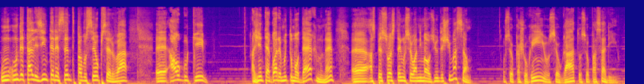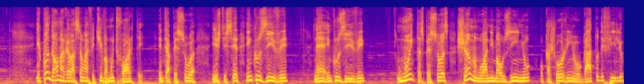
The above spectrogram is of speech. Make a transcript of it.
Um, um detalhezinho interessante para você observar, é algo que a gente agora é muito moderno, né? É, as pessoas têm o seu animalzinho de estimação, o seu cachorrinho, o seu gato, o seu passarinho. E quando há uma relação afetiva muito forte entre a pessoa e este ser, inclusive, né? Inclusive, muitas pessoas chamam o animalzinho, o cachorrinho, o gato de filho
